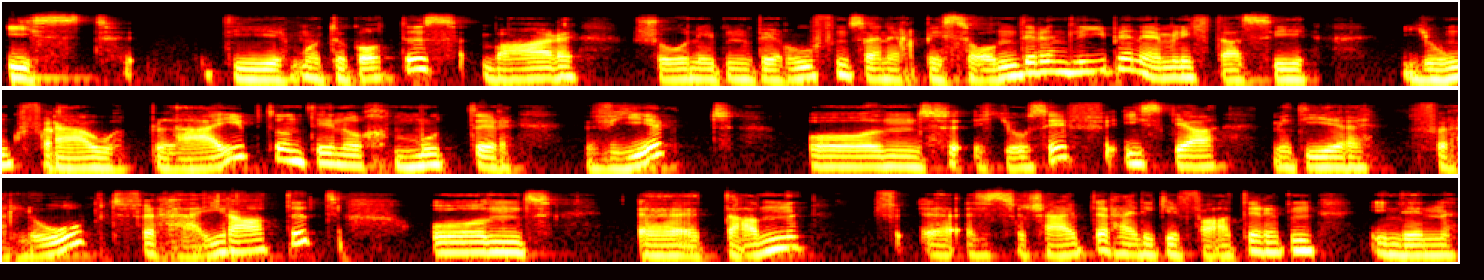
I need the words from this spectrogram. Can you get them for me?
ist. Die Mutter Gottes war schon eben berufen zu einer besonderen Liebe, nämlich dass sie Jungfrau bleibt und dennoch Mutter wird. Und Josef ist ja mit ihr verlobt, verheiratet und äh, dann äh, es schreibt der Heilige Vater eben in den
